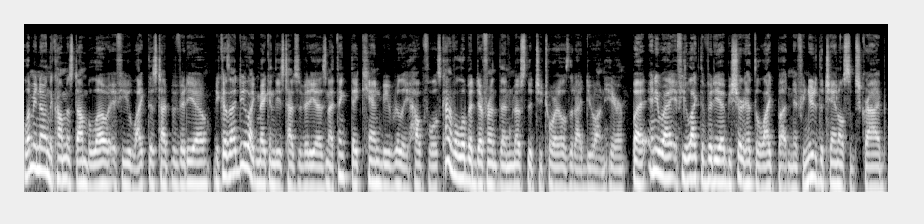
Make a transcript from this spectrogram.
Let me know in the comments down below if you like this type of video because I do like making these types of videos and I think they can be really helpful. It's kind of a little bit different than most of the tutorials that I do on here. But anyway, if you like the video, be sure to hit the like button. If you're new to the channel, subscribe.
